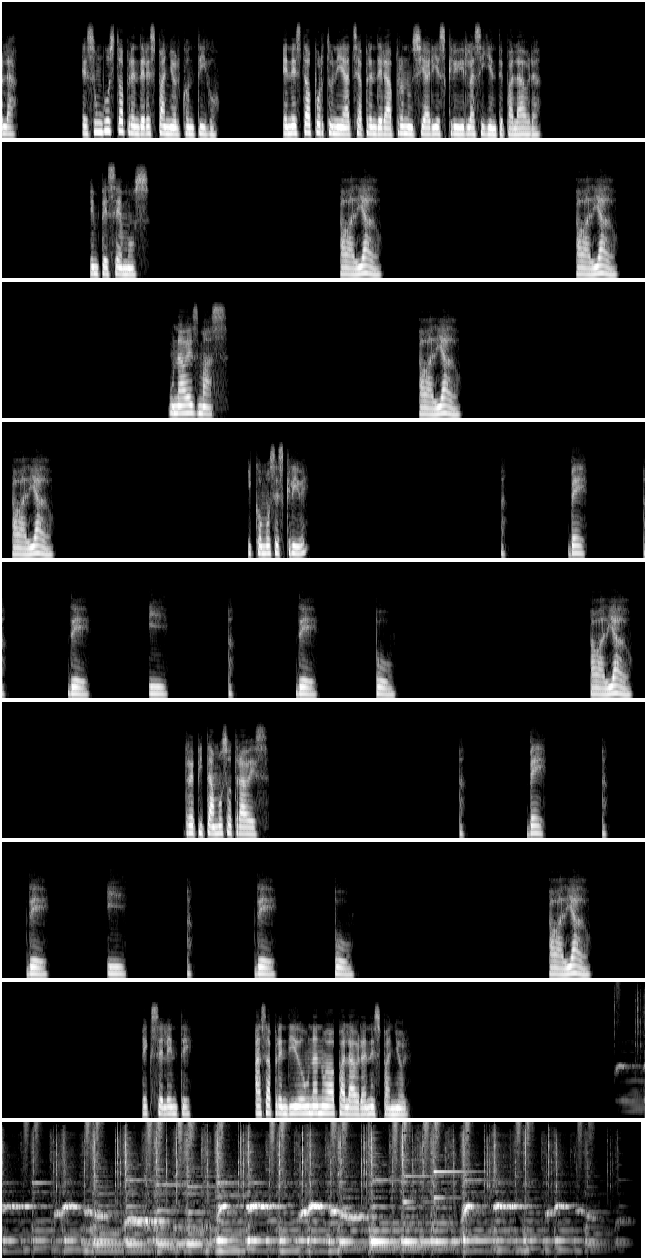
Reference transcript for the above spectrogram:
Hola. Es un gusto aprender español contigo. En esta oportunidad se aprenderá a pronunciar y escribir la siguiente palabra. Empecemos. Abadiado. Abadiado. Una vez más. Abadiado. Abadiado. ¿Y cómo se escribe? B. D. I. D. O. Abadiado. Repitamos otra vez. B. D. I. D. O. Abadiado. Excelente. Has aprendido una nueva palabra en español.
